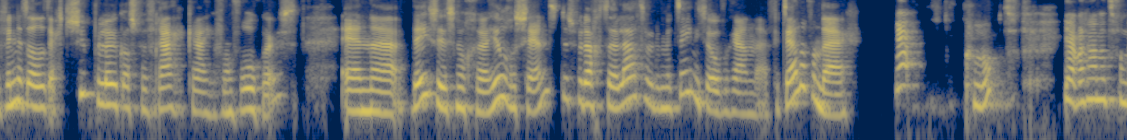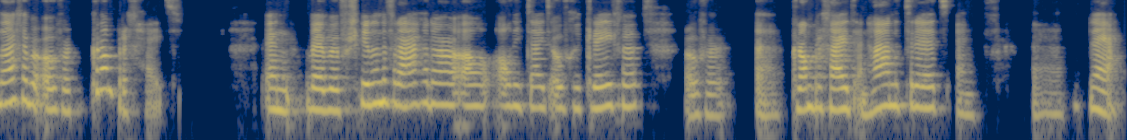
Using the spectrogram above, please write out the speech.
We vinden het altijd echt superleuk als we vragen krijgen van volgers. En uh, deze is nog uh, heel recent, dus we dachten laten we er meteen iets over gaan vertellen vandaag. Ja, klopt. Ja, we gaan het vandaag hebben over kramperigheid. En we hebben verschillende vragen daar al, al die tijd over gekregen. Over kramperigheid en hanentred. En nou ja,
